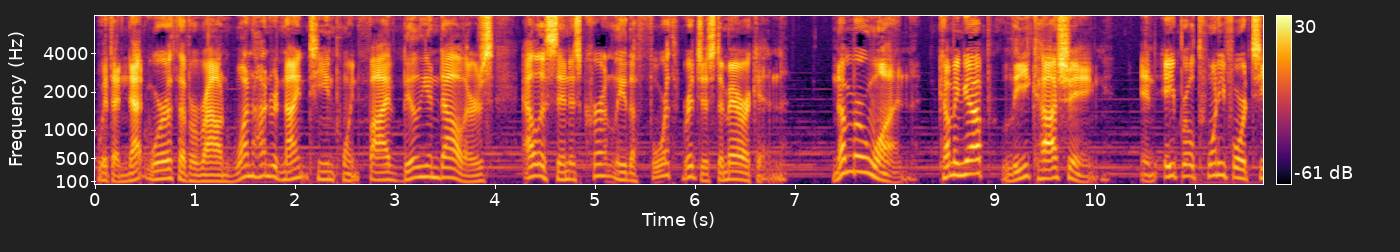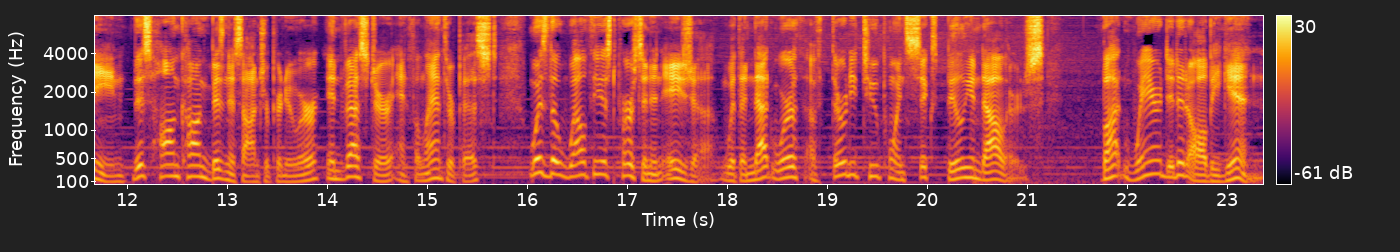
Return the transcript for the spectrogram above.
With a net worth of around $119.5 billion, Ellison is currently the fourth richest American. Number 1. Coming up, Li Ka-shing. In April 2014, this Hong Kong business entrepreneur, investor, and philanthropist was the wealthiest person in Asia with a net worth of $32.6 billion. But where did it all begin?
